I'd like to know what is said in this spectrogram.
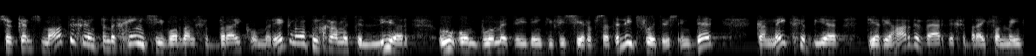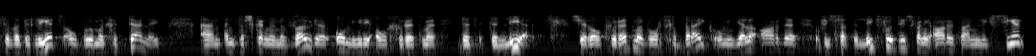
So kunsmatige intelligensie word dan gebruik om rekenaarprogramme te leer hoe om bome te identifiseer op satellietfoto's en dit kan net gebeur deur die harde werk te gebruik van mense wat reeds al bome getel het um, in verskillende woude om hierdie algoritme dit te leer. So die algoritme word gebruik om die hele aarde of die satellietfoto's van die aarde te analiseer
